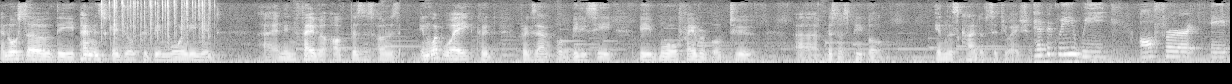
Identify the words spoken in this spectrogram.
and also the payment schedule could be more lenient uh, and in favor of business owners. In what way could, for example, BDC be more favorable to uh, business people in this kind of situation? Typically, we offer a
